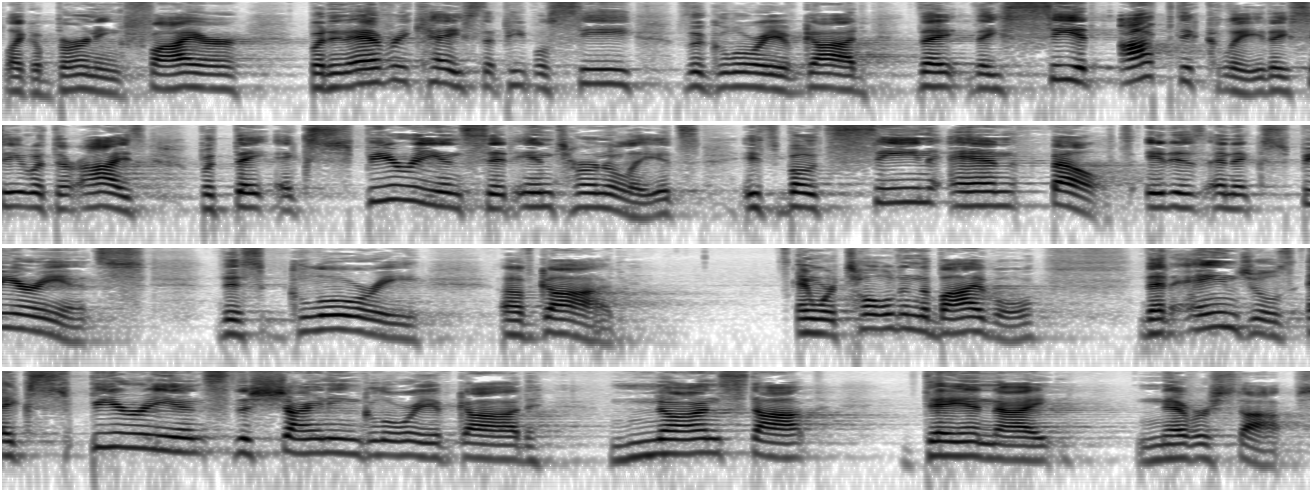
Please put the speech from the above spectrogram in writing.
like a burning fire. But in every case that people see the glory of God, they, they see it optically, they see it with their eyes, but they experience it internally. It's, it's both seen and felt. It is an experience, this glory of God. And we're told in the Bible that angels experience the shining glory of God nonstop, day and night, never stops.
